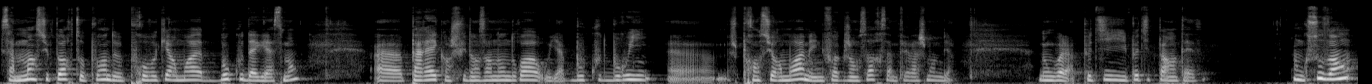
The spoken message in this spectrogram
ça m'insupporte au point de provoquer en moi beaucoup d'agacement. pareil, quand je suis dans un endroit où il y a beaucoup de bruit, je prends sur moi, mais une fois que j'en sors, ça me fait vachement de bien. Donc voilà, petit, petite parenthèse. Donc souvent,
